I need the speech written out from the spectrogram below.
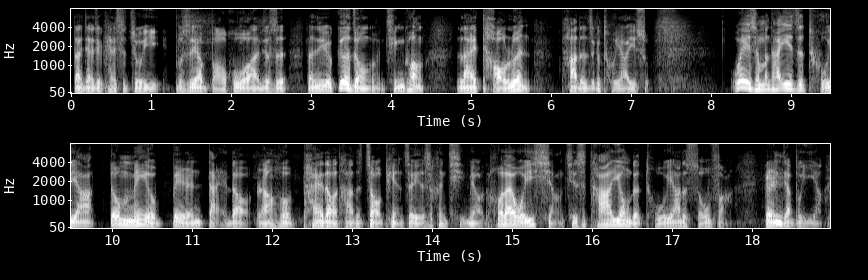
大家就开始注意，不是要保护啊，就是反正有各种情况来讨论他的这个涂鸦艺术。为什么他一直涂鸦？都没有被人逮到，然后拍到他的照片，这也是很奇妙的。后来我一想，其实他用的涂鸦的手法跟人家不一样，嗯、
